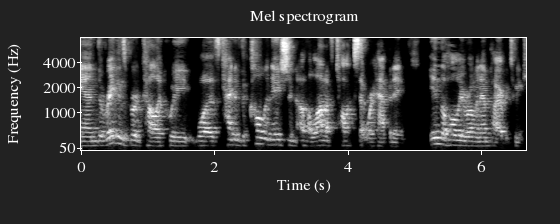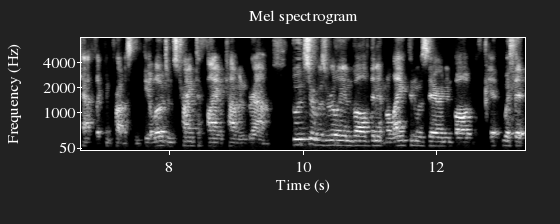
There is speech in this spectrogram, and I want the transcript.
and the Regensburg colloquy was kind of the culmination of a lot of talks that were happening in the Holy Roman Empire between Catholic and Protestant theologians trying to find common ground. Bucer was really involved in it, Melanchthon was there and involved with it.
